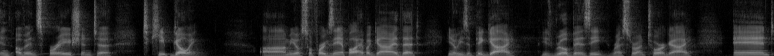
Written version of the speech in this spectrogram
in, of inspiration to, to keep going. Um, you know, so for example, I have a guy that, you know, he's a big guy, he's real busy, restaurateur guy, and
